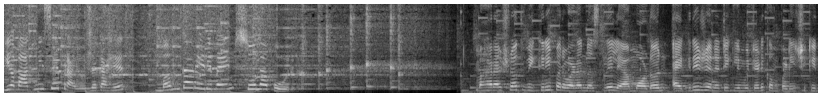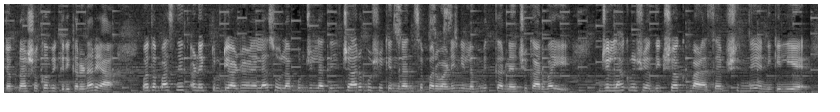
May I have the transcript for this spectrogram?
या बातमीचे प्रायोजक आहेत ममता रेडिमेंट सोलापूर. महाराष्ट्रात विक्री परवाना नसलेल्या मॉडर्न ॲग्री जेनेटिक लिमिटेड कंपनीची कीटकनाशकं विक्री करणाऱ्या व तपासणीत अनेक त्रुटी आढळलेल्या सोलापूर जिल्ह्यातील चार कृषी केंद्रांचे परवाने निलंबित करण्याची कारवाई जिल्हा कृषी अधीक्षक बाळासाहेब शिंदे यांनी केली आहे.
